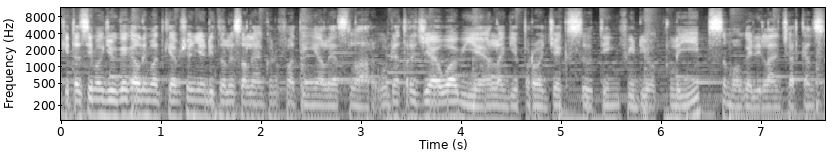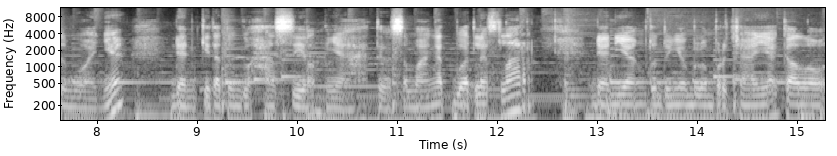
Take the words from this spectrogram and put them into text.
Kita simak juga kalimat caption yang ditulis oleh akun votingnya Leslar. Udah terjawab ya, lagi project syuting video klip. Semoga dilancarkan semuanya. Dan kita tunggu hasilnya. Tuh, semangat buat Leslar. Dan yang tentunya belum percaya kalau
